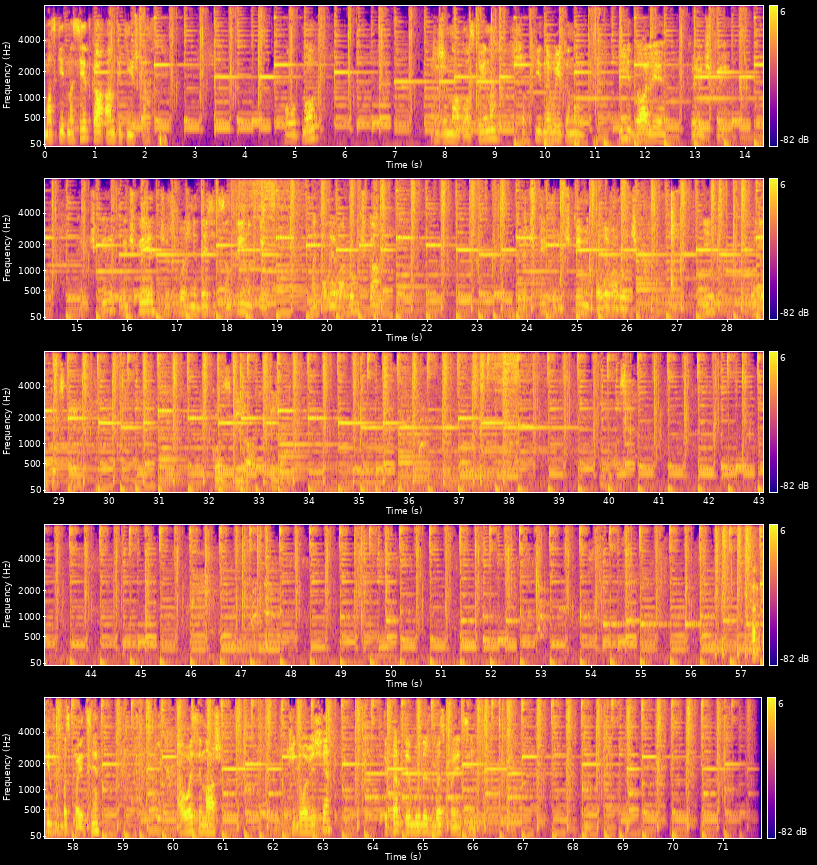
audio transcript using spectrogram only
Москітна сітка антикішка. Полотно. Прижимна пластина, щоб кіт не витягнув. І далі крючки. Крючки, крючки, через кожні 10 сантиметрів. Металева ручка. Крючки, крючки, металева ручка. І Кот збіжав, збіжав. Ось. Тепер кіт в безпеці. А ось і наш чудовище. Тепер ти будеш в безпеці.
